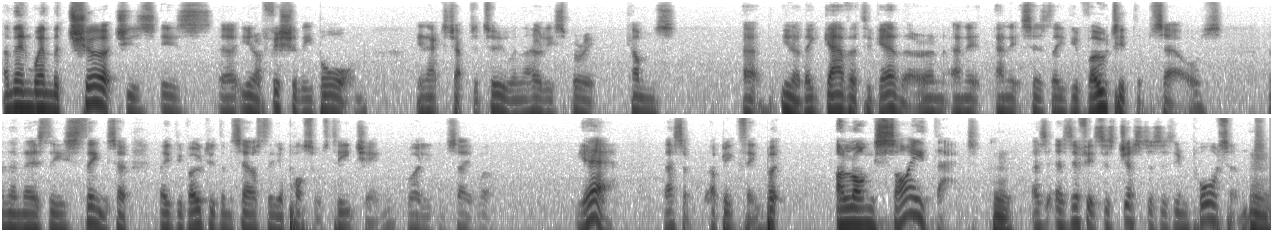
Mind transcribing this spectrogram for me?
And then when the church is is uh, you know officially born in Acts chapter two, when the Holy Spirit comes, uh, you know they gather together, and, and it and it says they devoted themselves, and then there's these things. So they devoted themselves to the apostles' teaching. Well, you can say, well, yeah, that's a, a big thing, but alongside that, Hmm. as as if it's as just as, as important Hmm.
